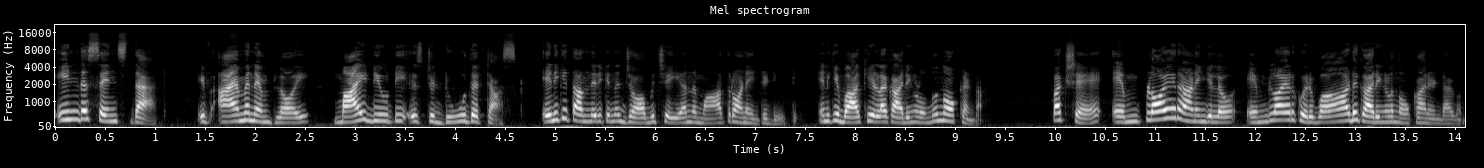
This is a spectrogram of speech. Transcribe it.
In the sense that if I am an employee, my duty is to do the task. എനിക്ക് തന്നിരിക്കുന്ന ജോബ് ചെയ്യാന്ന് മാത്രമാണ് എൻ്റെ ഡ്യൂട്ടി എനിക്ക് ബാക്കിയുള്ള കാര്യങ്ങളൊന്നും നോക്കണ്ട പക്ഷേ എംപ്ലോയർ ആണെങ്കിലോ എംപ്ലോയർക്ക് ഒരുപാട് കാര്യങ്ങൾ നോക്കാനുണ്ടാകും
